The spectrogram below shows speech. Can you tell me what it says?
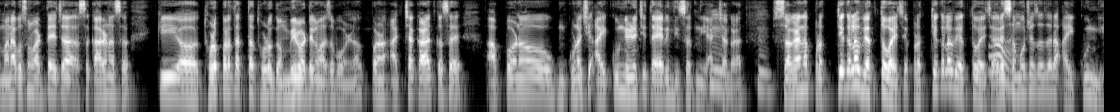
मनापासून वाटतं याच्या असं कारण असं की थोडं परत आता थोडं गंभीर वाटेल माझं बोलणं पण आजच्या काळात कसं आहे आपण कुणाची ऐकून घेण्याची तयारी दिसत नाही आजच्या काळात. सगळ्यांना प्रत्येकाला व्यक्त व्हायचंय प्रत्येकाला व्यक्त व्हायचं अरे. समोरच्याचं जरा ऐकून घे.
